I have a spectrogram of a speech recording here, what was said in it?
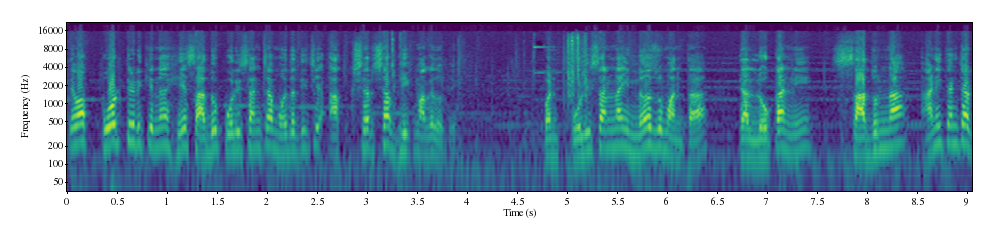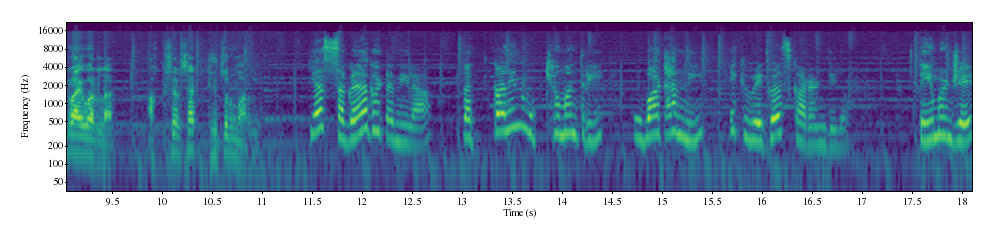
तेव्हा पोटतिडकीनं हे साधू पोलिसांच्या मदतीची अक्षरशः भीक मागत होते. पण पोलिसांनाही न जुमानता त्या लोकांनी साधूंना आणि त्यांच्या ड्रायव्हरला अक्षरशः ठेचून मारलं. या सगळ्या घटनेला तत्कालीन मुख्यमंत्री उबाठांनी एक वेगळंच कारण दिलं. ते म्हणजे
